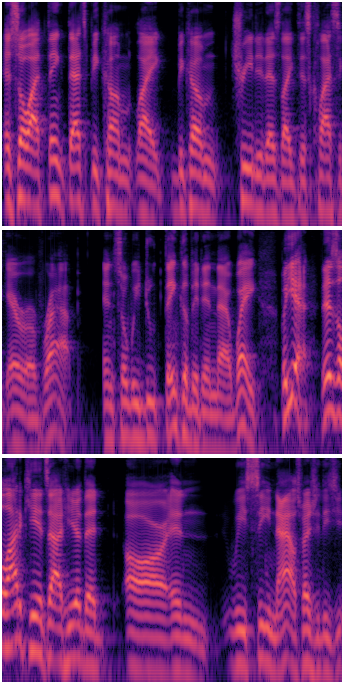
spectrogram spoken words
And so I think that's become like become treated as like this classic era of rap. And so we do think of it in that way. But yeah, there's a lot of kids out here that are and we see now, especially these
